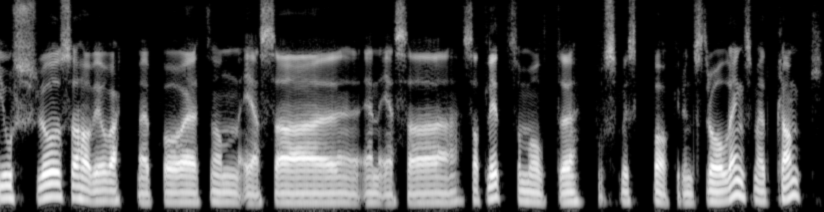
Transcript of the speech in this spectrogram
I Oslo så har vi jo vært med på et sånn ESA, en ESA-satellitt som målte kosmisk bakgrunnsstråling, som het Planck.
